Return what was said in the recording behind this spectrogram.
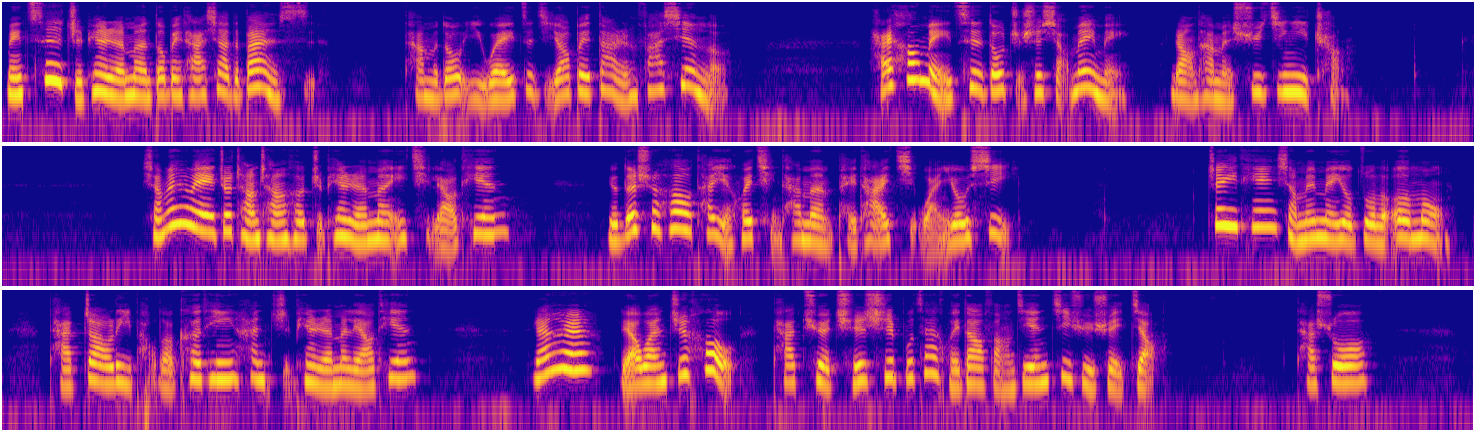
每次纸片人们都被她吓得半死，他们都以为自己要被大人发现了。还好每一次都只是小妹妹。让他们虚惊一场。小妹妹就常常和纸片人们一起聊天。有的时候，她也会请他们陪她一起玩游戏。这一天，小妹妹又做了噩梦，她照例跑到客厅和纸片人们聊天。然而，聊完之后，她却迟迟不再回到房间继续睡觉。她说：“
